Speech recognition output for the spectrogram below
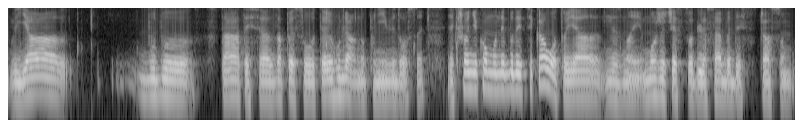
я буду старатися записувати регулярно по ній відоси. Якщо нікому не буде цікаво, то я не знаю, може чисто для себе десь часом.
